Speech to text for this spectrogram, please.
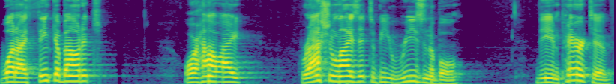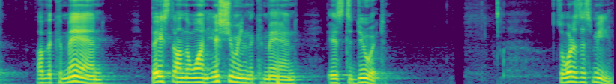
what I think about it, or how I rationalize it to be reasonable. The imperative of the command, based on the one issuing the command, is to do it. So, what does this mean?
